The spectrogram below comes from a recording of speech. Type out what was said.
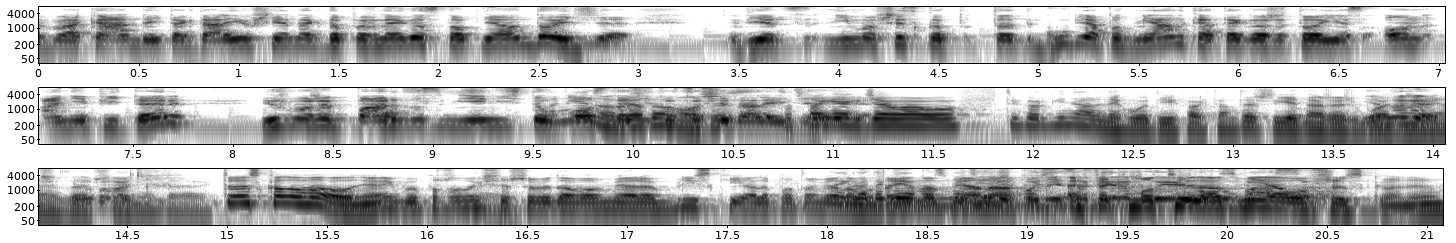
Wakandy i tak dalej, już jednak do pewnego stopnia on dojdzie. Więc mimo wszystko to, to głupia podmianka tego, że to jest on, a nie Peter, już może bardzo zmienić tą no nie, postać no, wiadomo, i to, co się jest, dalej to dzieje. tak jak działało w tych oryginalnych What Ifach, tam też jedna rzecz była jedna rzecz, zawsze. To, tak. to eskalowało, nie? Jakby początek się jeszcze wydawał w miarę bliski, ale potem tak, wiadomo, tak, ta jedna ja zmiana, nadzieję, efekt motyla zmieniało wszystko, nie?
